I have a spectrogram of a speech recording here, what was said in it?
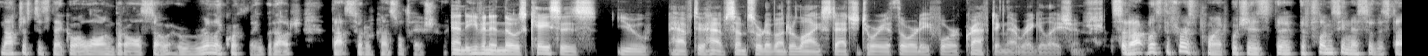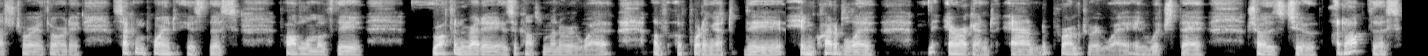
not just as they go along, but also really quickly without that sort of consultation. And even in those cases, you have to have some sort of underlying statutory authority for crafting that regulation. So that was the first point, which is the, the flimsiness of the statutory authority. Second point is this problem of the rough and ready is a complimentary way of, of putting it, the incredibly arrogant and peremptory way in which they chose to adopt this.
